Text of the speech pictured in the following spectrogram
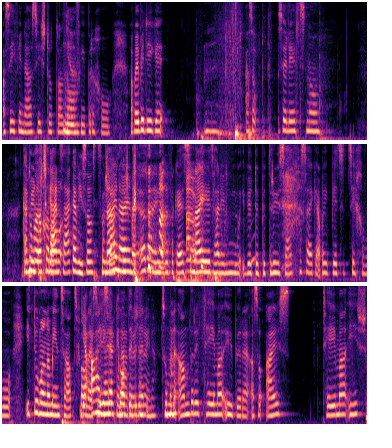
also ich finde auch, sie ist total Ja. doof übergekommen. Aber eben die... Ge- Also, soll ich jetzt noch... Gell, Du möchtest gerne noch- sagen, wieso es so nein, schlecht nein, ist. nein, das habe ich wieder vergessen. Ah, okay. Nein, jetzt habe ich, ich würde etwa drei Sachen sagen, aber ich bin jetzt nicht sicher, wo... Ich tue mal noch meinen Satz vorlesen. ah, ja, es ja, geht genau, eben dann zu Mhm. einem anderen Thema über. Also ein Thema ist,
